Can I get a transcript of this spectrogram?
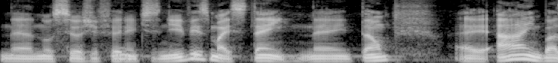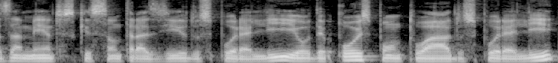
né, nos seus diferentes níveis, mas tem. Né, então, é, há embasamentos que são trazidos por ali ou depois pontuados por ali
